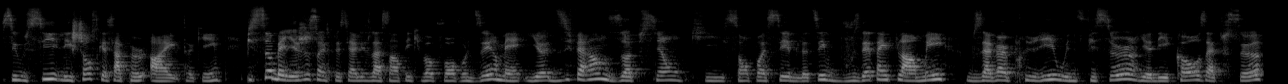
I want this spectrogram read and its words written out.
c'est aussi les choses que ça peut être, OK? Puis ça, ben, il y a juste un spécialiste de la santé qui va pouvoir vous le dire, mais il y a différentes options qui sont possibles. Tu sais, vous êtes inflammé, vous avez un prurit ou une fissure, il y a des causes à tout ça.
